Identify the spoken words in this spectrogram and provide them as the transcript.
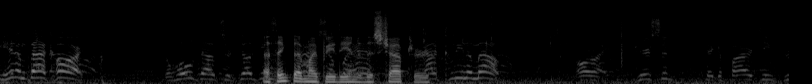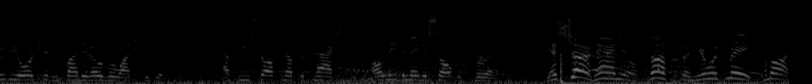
we hit him back hard. The holdouts are dug in. I think that might be the end of this chapter. Gotta clean them out. All right, Pearson, take a fire team through the orchard and find an overwatch position. After you soften up the packs, I'll lead the main assault with Perez. Yes, sir. Daniel, Zussman, you're with me. Come on.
